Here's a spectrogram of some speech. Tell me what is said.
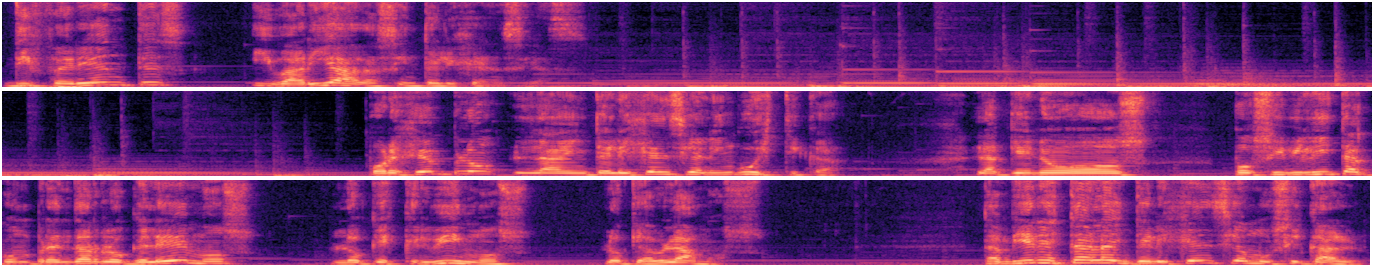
diferentes y variadas inteligencias. Por ejemplo, la inteligencia lingüística, la que nos posibilita comprender lo que leemos, lo que escribimos, lo que hablamos. También está la inteligencia musical,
